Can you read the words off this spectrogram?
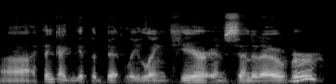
Uh, I think I can get the Bitly link here and send it over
